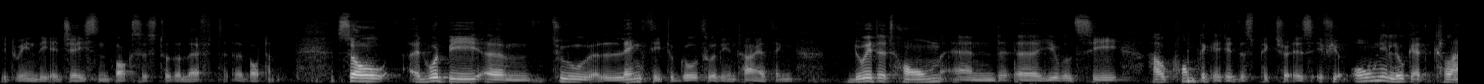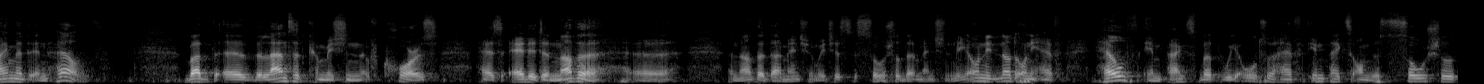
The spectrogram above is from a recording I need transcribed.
between the adjacent boxes to the left uh, bottom. So it would be um, too lengthy to go through the entire thing. Do it at home and uh, you will see how complicated this picture is if you only look at climate and health. But uh, the Lancet Commission, of course, has added another uh, another dimension, which is the social dimension. We only not only have health impacts, but we also have impacts on the social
